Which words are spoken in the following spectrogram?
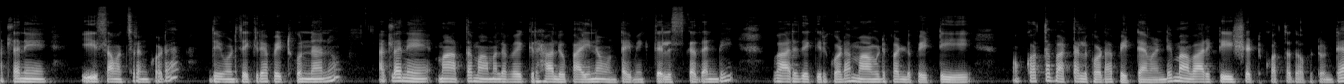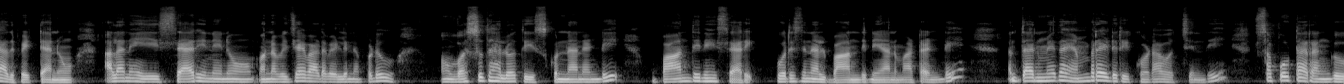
అట్లనే ఈ సంవత్సరం కూడా దేవుడి దగ్గర పెట్టుకున్నాను. అట్లనే మా అత్త మామల విగ్రహాలు పైన ఉంటాయి మీకు తెలుసు కదండి. వారి దగ్గర కూడా మామిడి పళ్ళు పెట్టి కొత్త బట్టలు కూడా పెట్టామండి. మా వారి టీ షర్ట్ కొత్తది ఒకటి ఉంటే అది పెట్టాను. అలానే ఈ శారీ నేను మొన్న విజయవాడ వెళ్ళినప్పుడు వసుధాలో తీసుకున్నానండి. బాందిని శారీ ఒరిజినల్ బాందిని అనమాట అండి. దాని మీద ఎంబ్రాయిడరీ కూడా వచ్చింది. సపోటా రంగు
